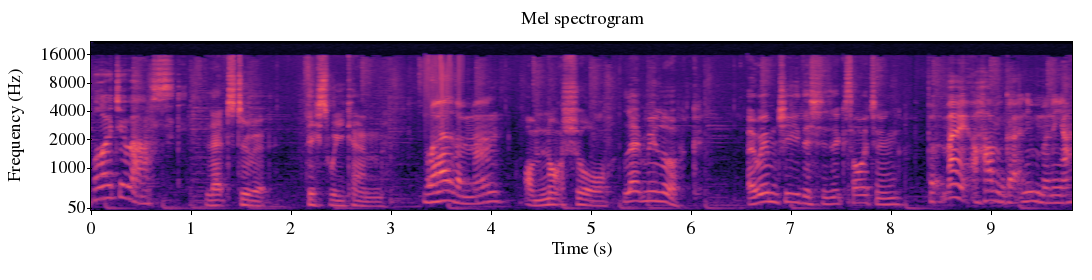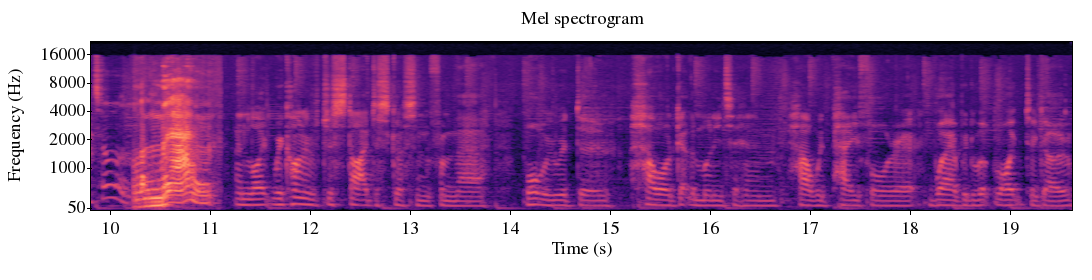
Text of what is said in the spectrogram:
Why'd you ask? Let's do it, this weekend. Where then, man? I'm not sure. Let me look. OMG, this is exciting. But mate, I haven't got any money at all. No! And like, we kind of just started discussing from there what we would do, how I'd get the money to him, how we'd pay for it, where we'd like to go,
